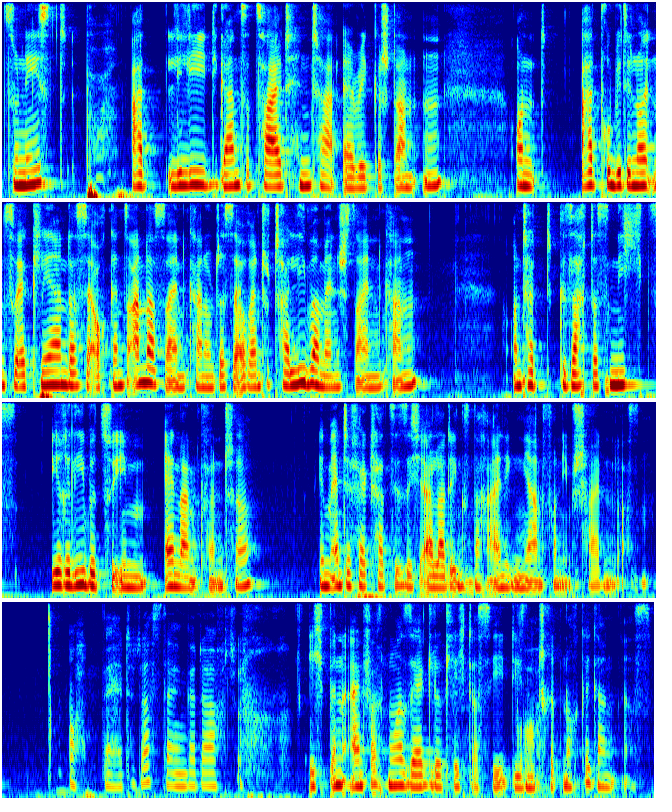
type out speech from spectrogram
Zunächst hat Lilly die ganze Zeit hinter Eric gestanden und hat probiert den Leuten zu erklären, dass er auch ganz anders sein kann und dass er auch ein total lieber Mensch sein kann. Und hat gesagt, dass nichts ihre Liebe zu ihm ändern könnte. Im Endeffekt hat sie sich allerdings nach einigen Jahren von ihm scheiden lassen. Oh, wer hätte das denn gedacht? Ich bin einfach nur sehr glücklich, dass sie diesen oh. Schritt noch gegangen ist.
